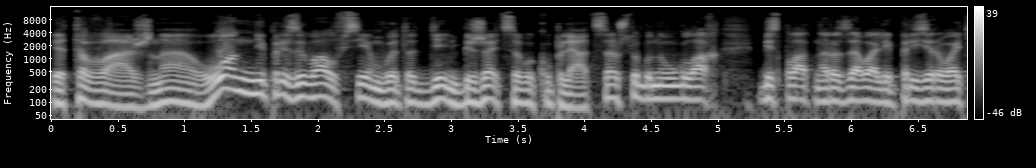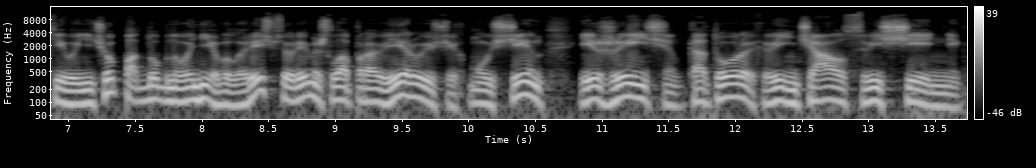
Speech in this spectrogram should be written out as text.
это важно. Он не призывал всем в этот день бежать совокупляться, чтобы на углах бесплатно раздавали презервативы. Ничего подобного не было. Речь все время шла про верующих мужчин и женщин, которых венчал священник.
